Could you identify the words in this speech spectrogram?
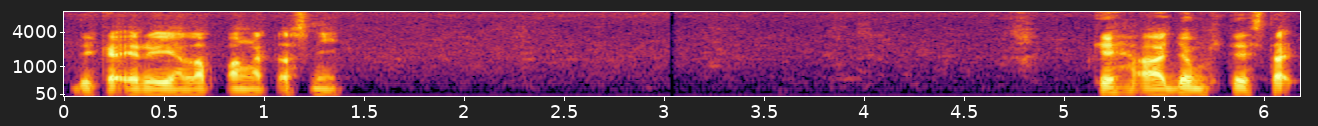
dekat area yang lapang atas ni Okay, uh, jom kita start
